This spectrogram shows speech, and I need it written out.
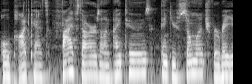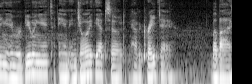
old podcast five stars on iTunes. Thank you so much for rating and reviewing it and enjoy the episode and have a great day. Bye bye.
